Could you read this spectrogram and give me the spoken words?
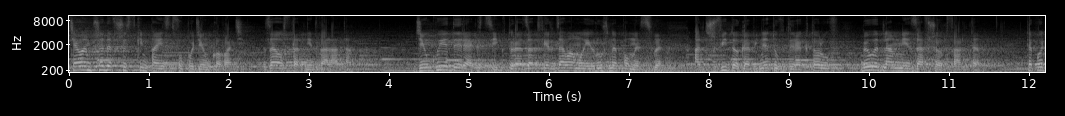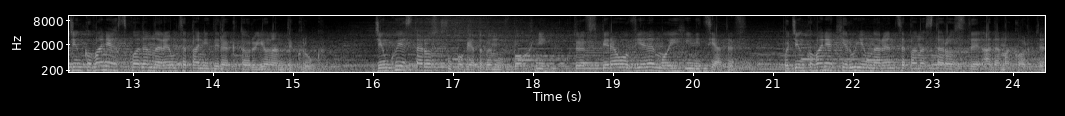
chciałem przede wszystkim Państwu podziękować za ostatnie dwa lata. Dziękuję dyrekcji, która zatwierdzała moje różne pomysły, a drzwi do gabinetów dyrektorów były dla mnie zawsze otwarte. Te podziękowania składam na ręce pani dyrektor Jolanty Kruk. Dziękuję starostwu powiatowemu w Bochni, które wspierało wiele moich inicjatyw. Podziękowania kieruję na ręce pana starosty Adama Korty.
